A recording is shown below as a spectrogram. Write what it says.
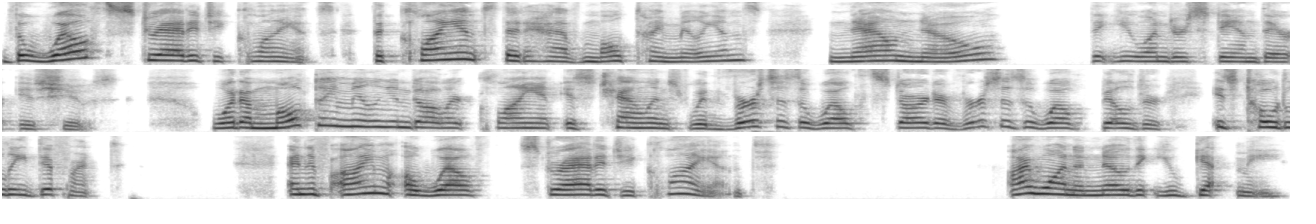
The wealth strategy clients, the clients that have multi millions now know that you understand their issues what a multi-million dollar client is challenged with versus a wealth starter versus a wealth builder is totally different. And if I'm a wealth strategy client, I want to know that you get me.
